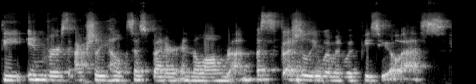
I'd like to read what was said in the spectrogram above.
the inverse actually helps us better in the long run, especially women with PCOS.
